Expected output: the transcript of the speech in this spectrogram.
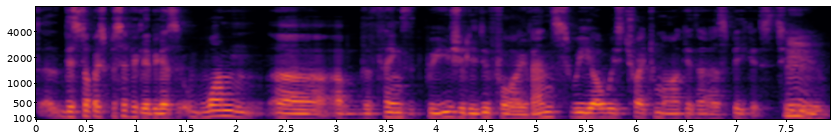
this topic specifically because one uh, of the things that we usually do for our events, we always try to market our speakers to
